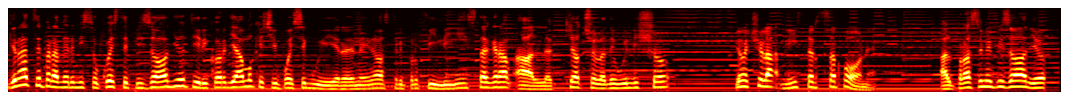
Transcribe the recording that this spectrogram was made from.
Grazie per aver visto questo episodio, ti ricordiamo che ci puoi seguire nei nostri profili Instagram al chiocciola The Willy Show chiocciola Mister Sapone. Al prossimo episodio!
